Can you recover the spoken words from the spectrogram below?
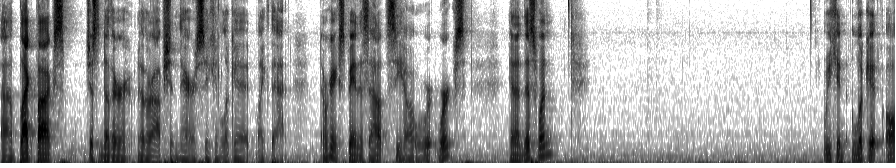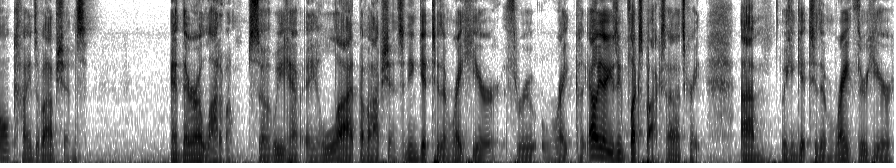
Uh, Blackbox, just another another option there, so you can look at it like that. Now we're going to expand this out, see how it wor works. And on this one, we can look at all kinds of options, and there are a lot of them. So we have a lot of options, and you can get to them right here through right click. Oh, they're using Fluxbox. Oh, that's great. Um, we can get to them right through here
